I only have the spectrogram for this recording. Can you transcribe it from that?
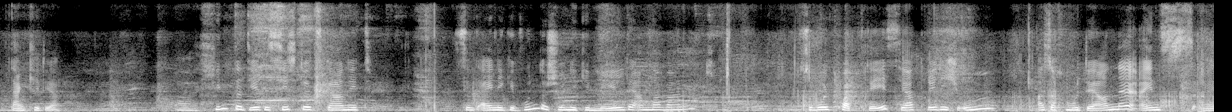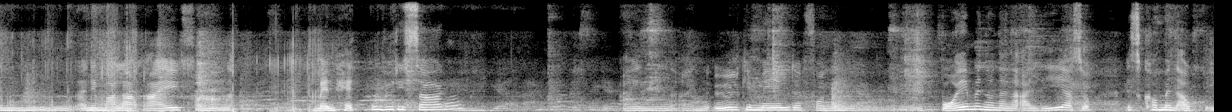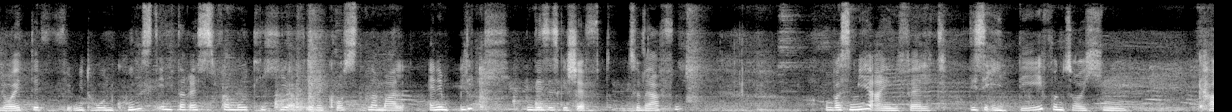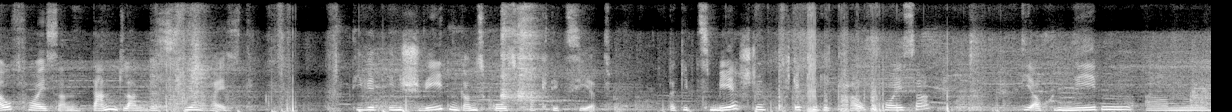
Danke dir. Äh, hinter dir, das siehst du jetzt gar nicht, sind einige wunderschöne Gemälde an der Wand. Sowohl Porträts, ja, dreh dich um, als auch moderne. Eins, ein, eine Malerei von Manhattan, würde ich sagen. Ein, ein Ölgemälde von Bäumen und einer Allee. Also es kommen auch Leute mit hohem Kunstinteresse vermutlich hier auf ihre Kosten einmal einen Blick in dieses Geschäft zu werfen. Und was mir einfällt, diese Idee von solchen Kaufhäusern, Dandlern, wie es hier heißt, die wird in Schweden ganz groß praktiziert. Da gibt es mehrstöckige Kaufhäuser, die auch neben ähm,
